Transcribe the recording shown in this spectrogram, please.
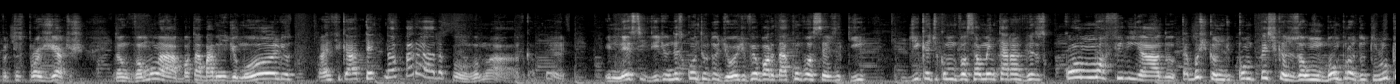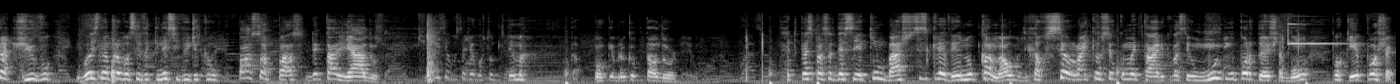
pro teus projetos. Então vamos lá, bota a barbinha de molho, vai ficar atento na parada, pô. Vamos lá, fica atento. E nesse vídeo, nesse conteúdo de hoje, eu vou abordar com vocês aqui dicas de como você aumentar as vendas como afiliado. Tá buscando de como pesquisar um bom produto lucrativo. Vou ensinar pra vocês aqui nesse vídeo aqui o passo a passo detalhado. E se você já gostou do tema, tá, pô, quebrou o computador. Eu peço para você descer aqui embaixo, se inscrever no canal, deixar o seu like e o seu comentário, que vai ser muito importante, tá bom? Porque, poxa,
